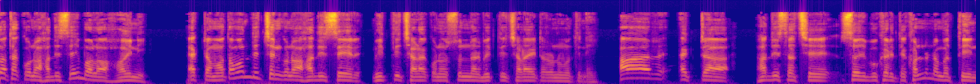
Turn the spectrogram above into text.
কথা কোনো হাদিসেই বলা হয়নি। একটা মতামত দিচ্ছেন, কোনো হাদিসের ভিত্তি ছাড়া, কোনো সুন্নার ভিত্তি ছাড়া এটার অনুমতি নেই। আর একটা হাদিস আছে সহি বুখারিতে, খণ্ড নম্বর তিন,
